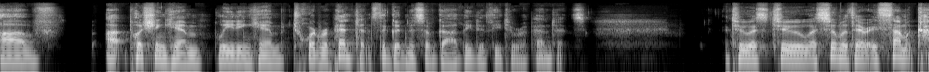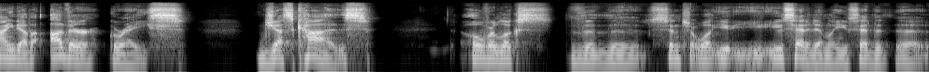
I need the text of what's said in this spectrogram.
of uh, pushing him, leading him toward repentance. The goodness of God leadeth thee to repentance to to assume that there is some kind of other grace just cause overlooks the the central well you, you said it emily you said that the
